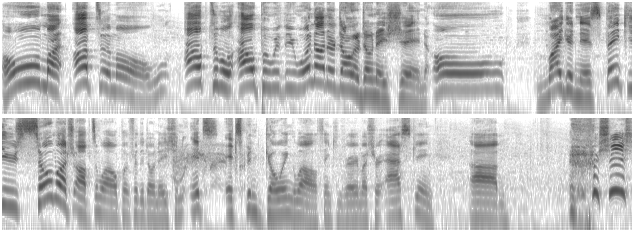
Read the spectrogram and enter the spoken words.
Oh my optimal optimal Alpa with the $100 donation. Oh my goodness. Thank you so much optimal Alpa for the donation. It's it's been going well. Thank you very much for asking. Um Sheesh.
